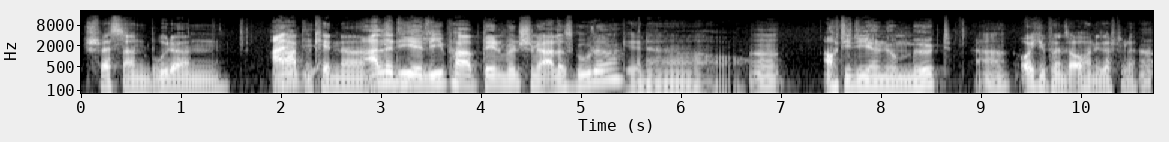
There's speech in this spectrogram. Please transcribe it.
Schwestern, Brüdern, Patenkindern. alle, die ihr lieb habt, denen wünschen wir alles Gute. Genau. Äh, auch die, die ihr nur mögt. Ja. Euch übrigens auch an dieser Stelle. Ja.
